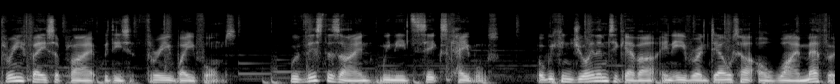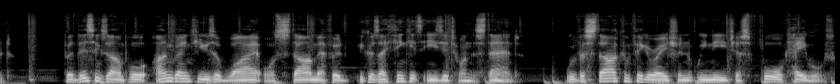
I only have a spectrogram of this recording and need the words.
three-phase supply with these three waveforms. With this design, we need six cables, but we can join them together in either a delta or Y method. For this example, I'm going to use a Y or star method because I think it's easier to understand. With a star configuration, we need just four cables,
